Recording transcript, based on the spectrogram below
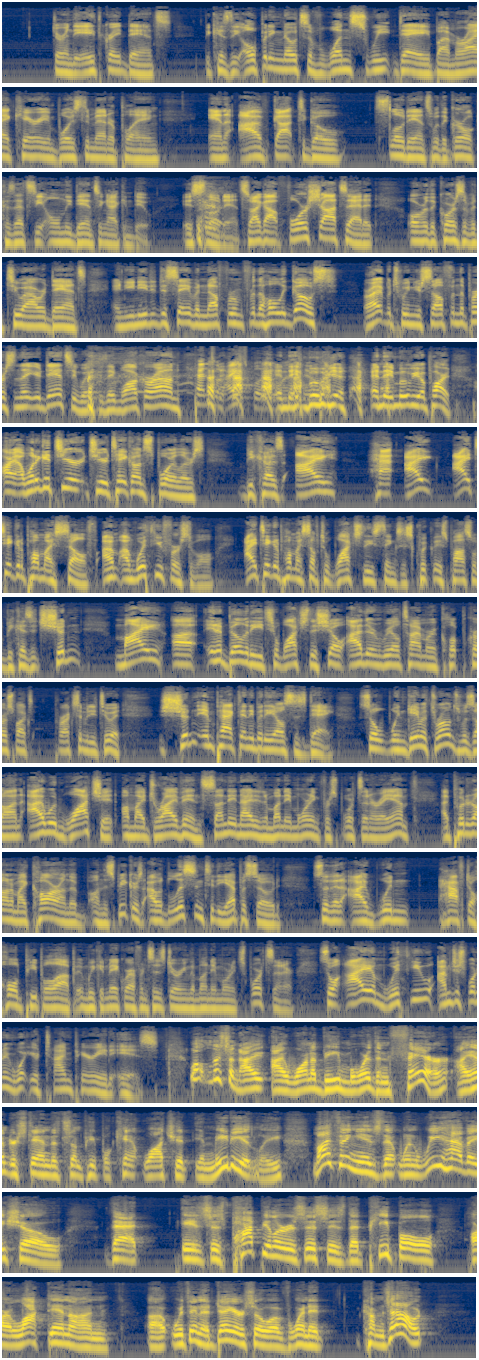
during the eighth grade dance because the opening notes of "One Sweet Day" by Mariah Carey and Boyz II Men are playing, and I've got to go slow dance with a girl because that's the only dancing I can do is slow dance. So I got four shots at it over the course of a two-hour dance, and you needed to save enough room for the Holy Ghost. Right between yourself and the person that you're dancing with, because they walk around Depends what high school. and they move you and they move you apart. All right, I want to get to your to your take on spoilers because I ha- I I take it upon myself. I'm I'm with you first of all. I take it upon myself to watch these things as quickly as possible because it shouldn't my uh, inability to watch the show either in real time or in cl- close proximity to it shouldn't impact anybody else's day. So when Game of Thrones was on, I would watch it on my drive-in Sunday night and Monday morning for Sports Center AM. I'd put it on in my car on the on the speakers. I would listen to the episode so that I wouldn't have to hold people up and we can make references during the Monday morning Sports Center. So I am with you. I'm just wondering what your time period is. Well, listen, I, I want to be more than fair. I understand that some people can't watch it immediately. My thing is that when we have a show that is as popular as this is, that people are locked in on uh, within a day or so of when it comes out,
